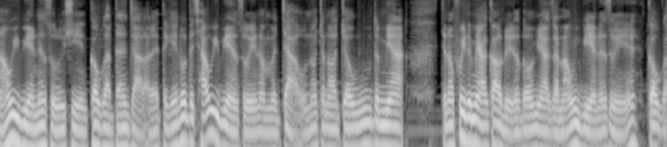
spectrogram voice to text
နောက် VPN နဲ့ဆိုလို့ရှိရင်ကောက်ကတန်းကြာလာတယ်တကယ်လို့တခြား VPN ဆိုရင်တော့မကြာဘူးเนาะကျွန်တော်ကြုံဘူးသမျှကျွန်တော်ဖွင့်သမျှအကောက်တွေတော့တော်များကနောက် VPN နဲ့ဆိုရင်ကောက်က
